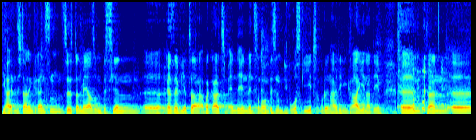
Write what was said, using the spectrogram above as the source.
die halten sich dann in Grenzen. Es wird dann mehr so ein bisschen äh, reservierter, aber gerade zum Ende hin, wenn es noch mal ein bisschen um die Wurst geht oder den Heiligen Gral, je nachdem, ähm, dann äh,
